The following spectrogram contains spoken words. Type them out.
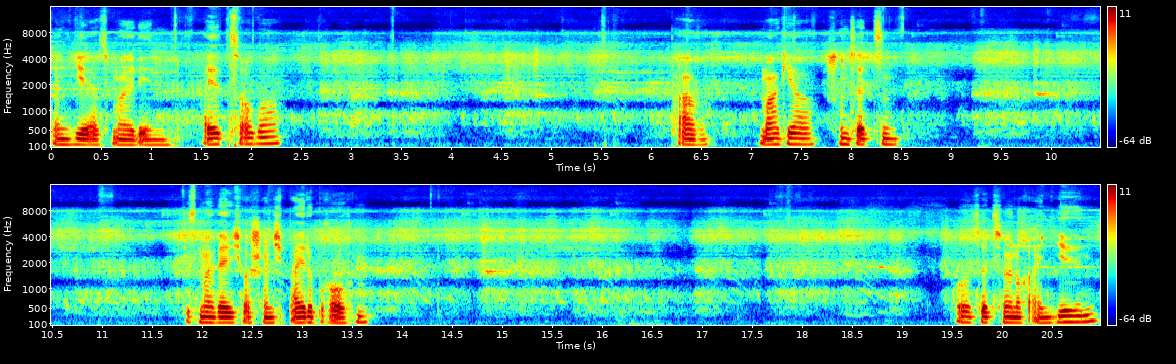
Dann hier erstmal den Heilzauber. Paar Magier schon setzen. Diesmal werde ich wahrscheinlich beide brauchen. So, setzen wir noch einen hier hin.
